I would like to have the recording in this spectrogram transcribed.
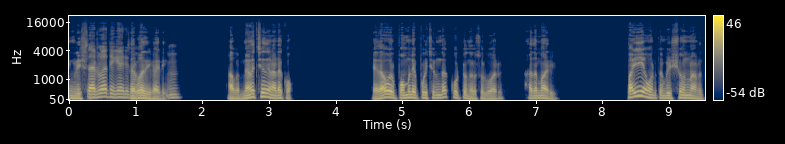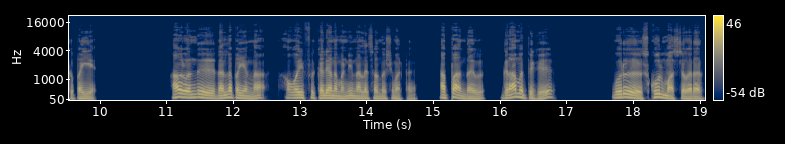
இங்கிலீஷ் சர்வாதிகாரி. சர்வாதிகாரி. அவர் நினச்சது நடக்கும். ஏதாவது ஒரு பொம்பளை பிடிச்சிருந்தா கூட்டு வந்துட சொல்லுவார். அது மாதிரி பையன் ஒருத்தன் விஷயம்னு அவனுக்கு பையன். அவர் வந்து நல்ல பையன்தான் ஒய்ஃப் கல்யாணம் பண்ணி நல்ல சந்தோஷமா இருக்காங்க. அப்போ அந்த கிராமத்துக்கு ஒரு ஸ்கூல் மாஸ்டர் வரார்.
